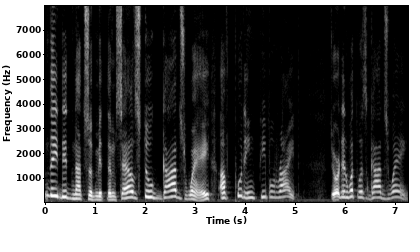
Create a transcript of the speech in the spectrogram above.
they did not submit themselves to God's way of putting people right. Jordan, what was God's way?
